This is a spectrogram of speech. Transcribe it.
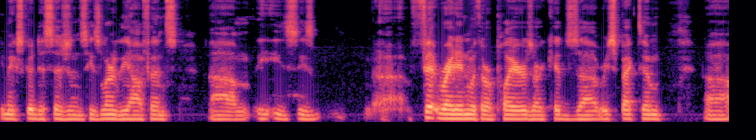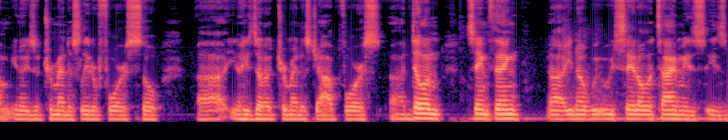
He makes good decisions. He's learned the offense. Um, he, he's he's uh, fit right in with our players. Our kids uh, respect him. Um, you know, he's a tremendous leader for us. So, uh, you know, he's done a tremendous job for us. Uh, Dylan, same thing. Uh, you know, we, we, say it all the time. He's he's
